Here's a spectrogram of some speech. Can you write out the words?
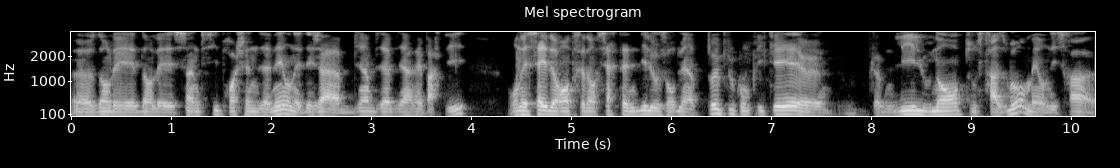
dans les dans les cinq six prochaines années. On est déjà bien bien bien répartis. On essaye de rentrer dans certaines villes aujourd'hui un peu plus compliquées, comme Lille ou Nantes ou Strasbourg, mais on y sera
